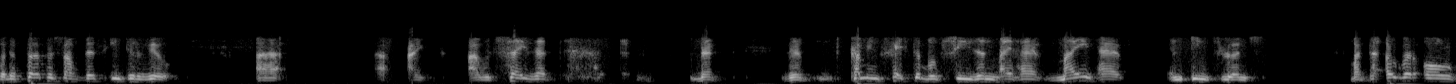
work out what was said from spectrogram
for the purpose of this interview, uh, I I would say that that the coming festival season may have may have an influence, but the overall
